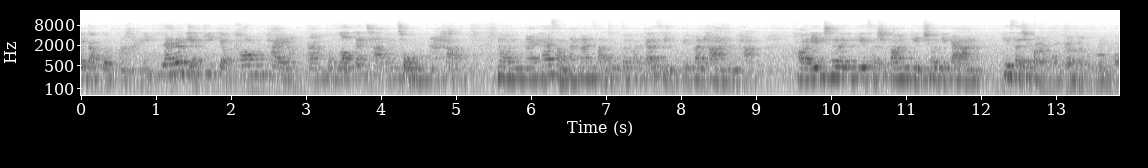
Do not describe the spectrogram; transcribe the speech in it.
ยวกับกฎหมาย และระเบียบที่เกี่ยวข้องภายหลังการปลดล็อกกัญชากัญชงนะคะนนท์นายแพทย์สำนักงานสาธารณสุขจังหวัดกาฬสินธุ์เป็นประธานค่ะ ขอเรียนเชิญเภสัชกรกิจโชติการเภสัชกรมาของการจัดอบรมพอ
